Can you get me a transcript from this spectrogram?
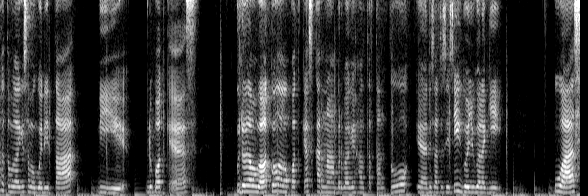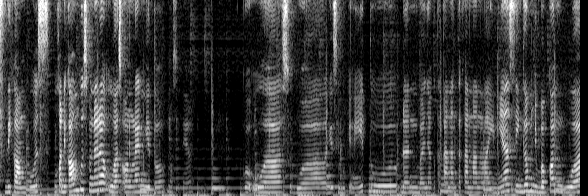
ketemu lagi sama gue Dita di The Podcast. Udah lama banget gue gak nge-podcast karena berbagai hal tertentu. Ya di satu sisi gue juga lagi uas di kampus. Bukan di kampus sebenarnya uas online gitu maksudnya. Gue uas, gue lagi sibuk ini itu Dan banyak tekanan-tekanan lainnya Sehingga menyebabkan gue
